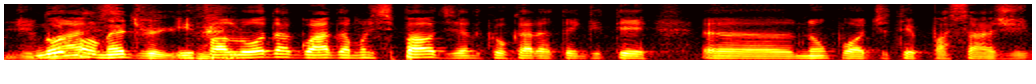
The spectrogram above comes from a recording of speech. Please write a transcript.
de Normalmente, Vig. e falou da guarda municipal, dizendo que o cara tem que ter, ah, não pode ter passagem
